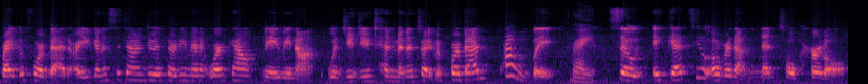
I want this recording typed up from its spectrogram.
right before bed, are you going to sit down and do a 30 minute workout? Maybe not. Would you do 10 minutes right before bed? Probably. Right. So it gets you over that mental hurdle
